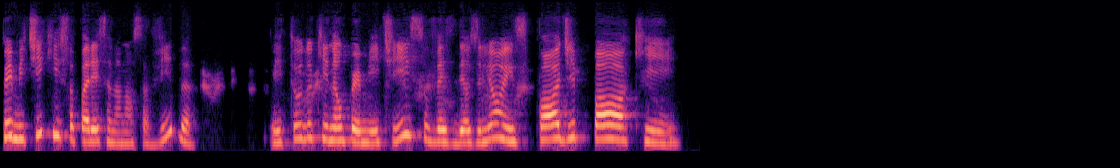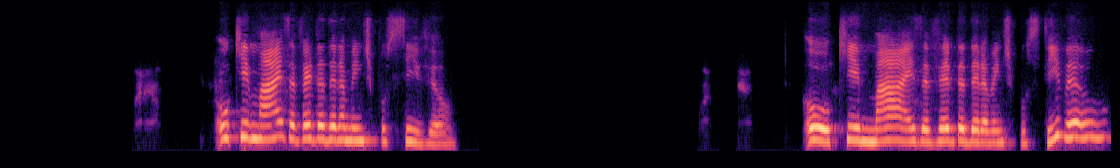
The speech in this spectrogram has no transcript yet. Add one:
permitir que isso apareça na nossa vida? E tudo que não permite isso, vês Deus leões, pode POC. O que mais é verdadeiramente possível? O que mais é verdadeiramente possível?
